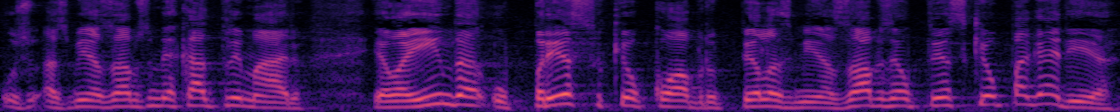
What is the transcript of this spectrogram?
os, as minhas obras no mercado primário. Eu ainda, o preço que eu cobro pelas minhas obras é o preço que eu pagaria.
